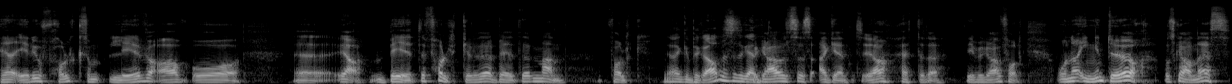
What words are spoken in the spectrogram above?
her er det jo folk som lever av å eh, ja, bede folk. Eller det bedemann. Folk. Ja, begravelsesagent. Begravelsesagent, ja, heter det. De begraver folk. Og når ingen dør på Skarnes,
